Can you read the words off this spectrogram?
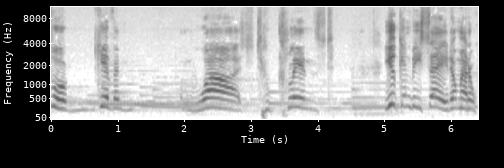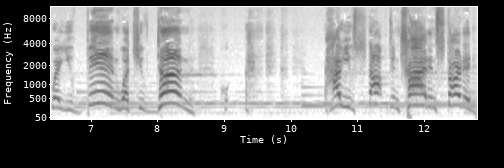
forgiven, washed, cleansed. You can be saved no matter where you've been, what you've done, how you've stopped and tried and started,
